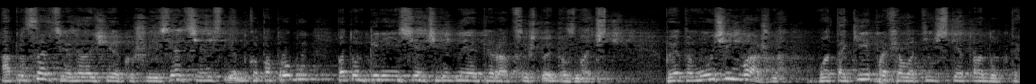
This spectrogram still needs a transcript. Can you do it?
А представьте, когда человеку 60-70 лет, ну-ка попробуй потом перенести очередные операции, что это значит? Поэтому очень важно вот такие профилактические продукты.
